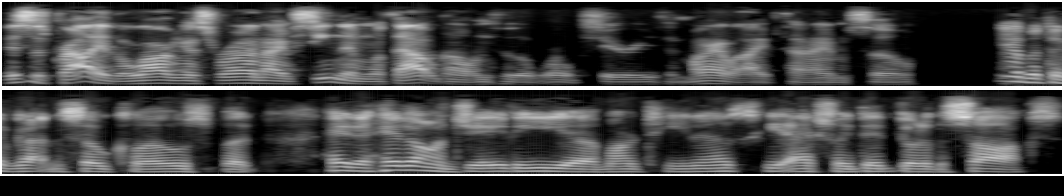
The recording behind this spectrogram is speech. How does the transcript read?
this is probably the longest run I've seen them without going to the World Series in my lifetime. So Yeah, but they've gotten so close. But hey, to hit on JD uh, Martinez, he actually did go to the Sox,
